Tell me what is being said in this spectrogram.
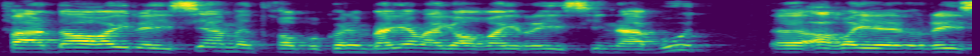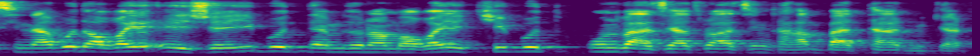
فردا آقای رئیسی هم انتخاب بکنیم. بگم اگه آقای رئیسی نبود آقای رئیسی نبود آقای ایجهی بود نمی‌دونم آقای کی بود اون وضعیت رو از این هم بدتر می‌کرد.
